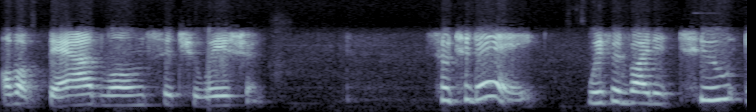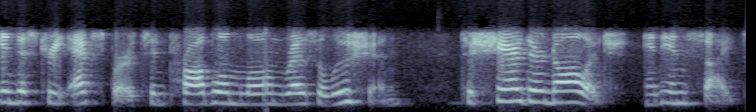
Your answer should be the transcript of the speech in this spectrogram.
of a bad loan situation? So today, we've invited two industry experts in problem loan resolution to share their knowledge and insights.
